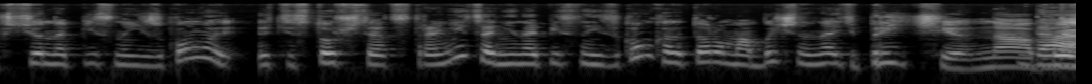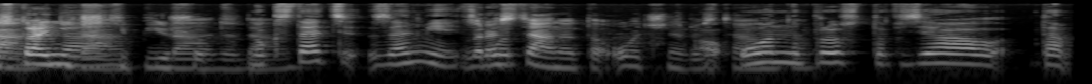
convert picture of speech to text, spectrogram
все написано языком, э, эти 160 страниц, они написаны языком, которым обычно, знаете, притчи на полстранички пишут. Но, кстати, заметь, вот Растянуто, очень А растянуто. Он просто взял... Там,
